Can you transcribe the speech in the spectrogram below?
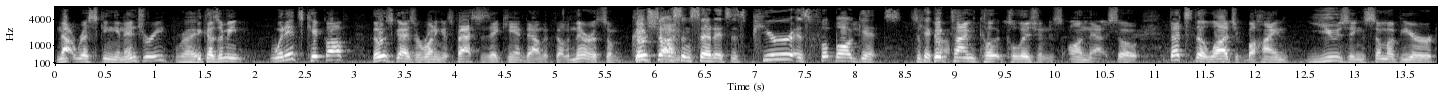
not risking an injury. Right. Because, I mean, when it's kickoff, those guys are running as fast as they can down the field. And there are some Coach Dawson said it's as pure as football gets. some big time co- collisions on that. So that's the logic behind using some of your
